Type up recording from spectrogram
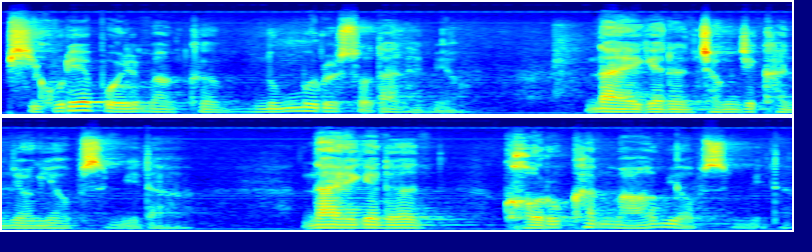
비굴해 보일 만큼 눈물을 쏟아내며 나에게는 정직한 영이 없습니다. 나에게는 거룩한 마음이 없습니다.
